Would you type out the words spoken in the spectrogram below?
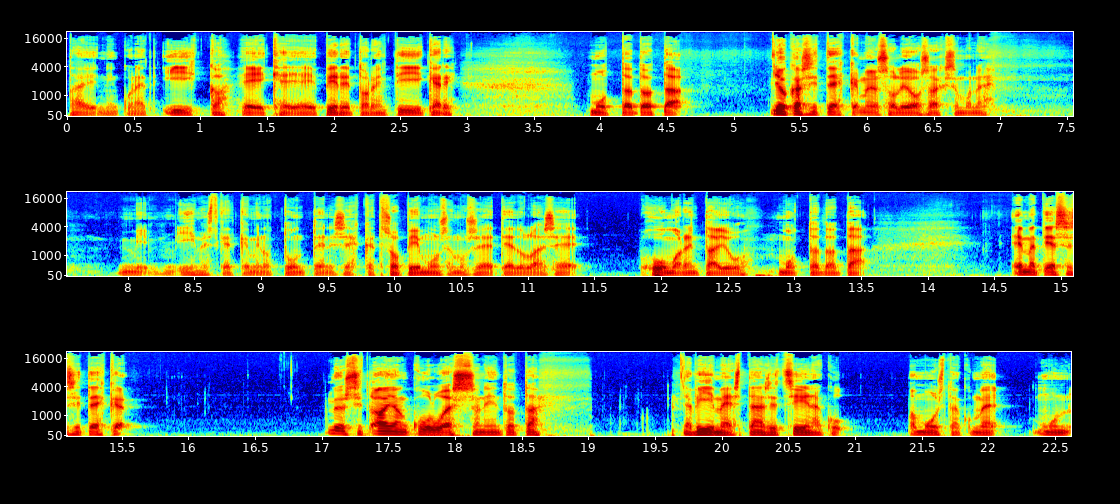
tai niin kuin, että Iikka, a.k.a. Piritorin tiikeri, mutta tota, joka sitten ehkä myös oli osaksi semmoinen ihmiset, ketkä minut tuntee, niin se ehkä sopii mun semmoiseen tietynlaiseen huumorin tajuun, mutta tota, en mä tiedä, se sitten ehkä myös sit ajan kuluessa, niin tota, ja viimeistään sitten siinä, kun mä muistan, kun me mun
